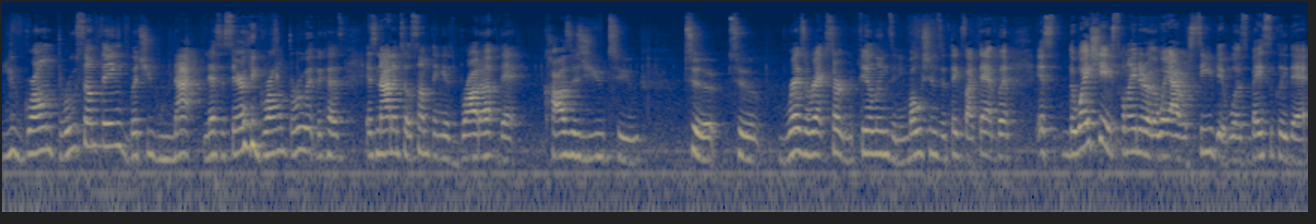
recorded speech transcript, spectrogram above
you've grown through something but you've not necessarily grown through it because it's not until something is brought up that causes you to to to resurrect certain feelings and emotions and things like that. But it's the way she explained it or the way I received it was basically that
